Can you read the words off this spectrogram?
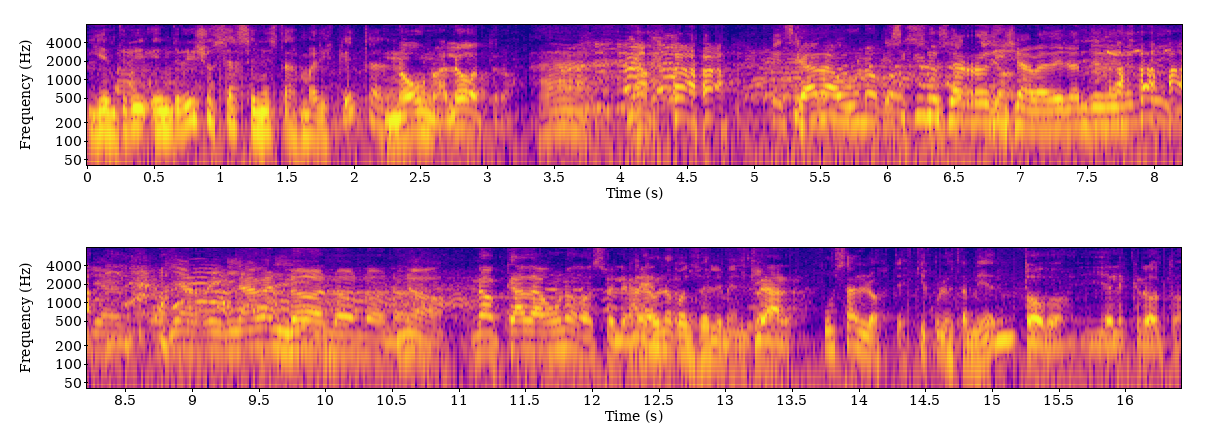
¿Y entre, entre ellos se hacen estas marisquetas? No uno al otro. Ah. No. Pensé Cada que uno con pensé que su uno se arrodillaba delante del otro y le, le arreglaban. No, no, no, no. No. No, cada uno con su elemento. Cada uno con su elemento. Claro, ¿Usan los testículos también? todo. Y el escroto.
